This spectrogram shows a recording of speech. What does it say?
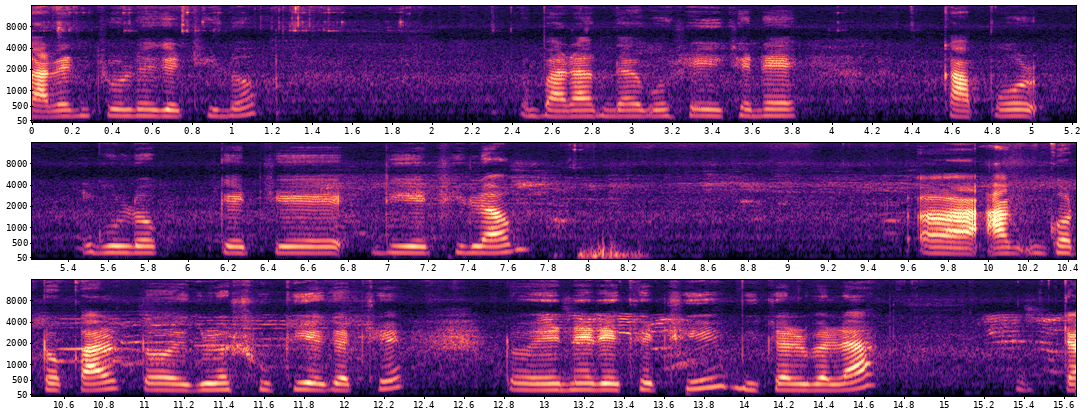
কারেন্ট চলে গেছিল। বারান্দায় বসে এখানে কাপড়গুলো কেচে দিয়েছিলাম। গতকাল তো এগুলো শুকিয়ে গেছে, তো এনে রেখেছি বিকালবেলা। তা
